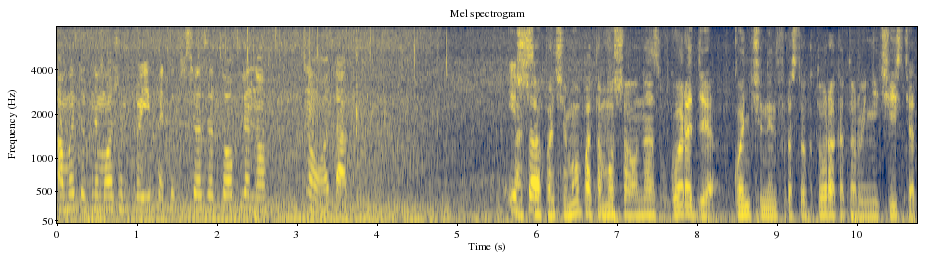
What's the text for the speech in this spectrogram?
а ми тут не можемо проїхати. Тут все затоплено. Ну, отак. І а що? все почему? Потому что у нас в городе конченая инфраструктура, которую не чистят,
